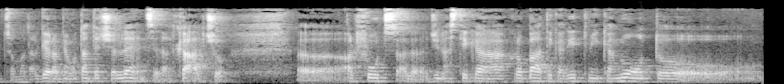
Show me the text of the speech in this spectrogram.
insomma dal Ghero abbiamo tante eccellenze, dal calcio eh, al futsal, ginnastica acrobatica, ritmica, nuoto,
